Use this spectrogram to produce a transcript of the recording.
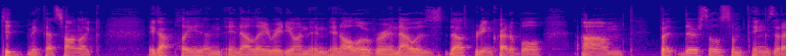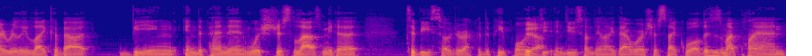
did make that song like it got played in, in LA radio and, and, and all over, and that was that was pretty incredible. Um, but there's still some things that I really like about being independent, which just allows me to to be so direct with the people and, Yeah. do, and do something like that, where it's just like, well, this is my plan.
